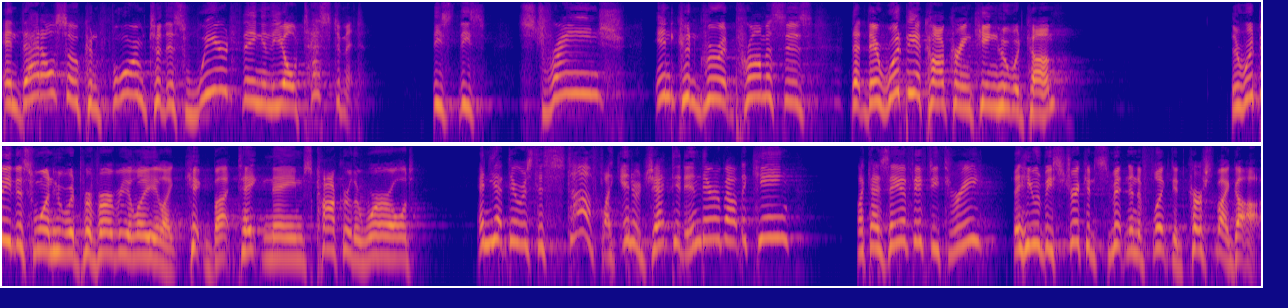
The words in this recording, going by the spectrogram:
And that also conformed to this weird thing in the Old Testament these, these strange, incongruent promises that there would be a conquering king who would come. There would be this one who would proverbially like kick butt, take names, conquer the world. And yet there was this stuff like interjected in there about the king, like Isaiah 53, that he would be stricken, smitten, and afflicted, cursed by God.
